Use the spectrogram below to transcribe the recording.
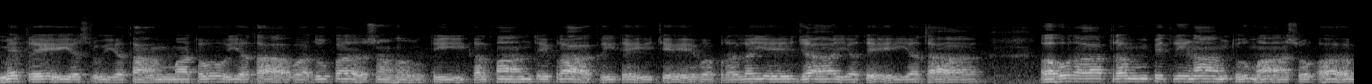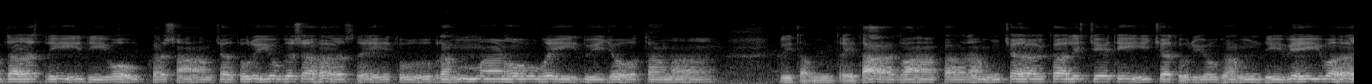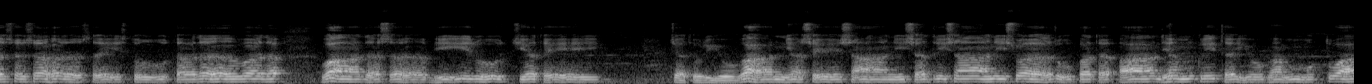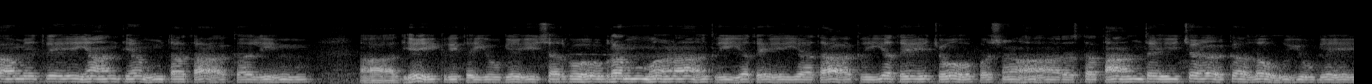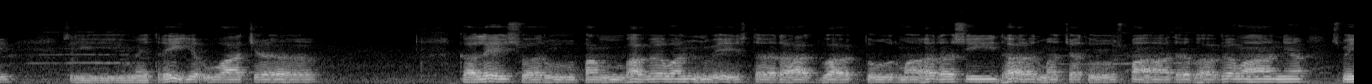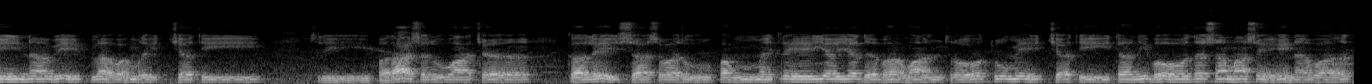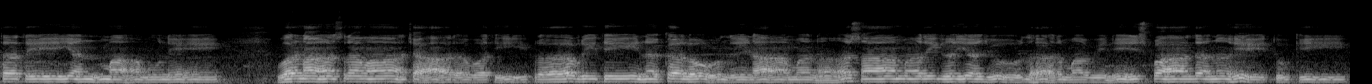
मैत्रेय श्रूयतां मतो यथावदुपसंहृति कल्पान्ते प्राकृते चैव प्रलये जायते यथा। अहोरात्रं पितॄणां तु मासोऽब्धस्त्रीदिवौकसां चतुर्युगसहस्रे तु ब्रह्मणो वै द्विजोत्तम। कृतं त्रेताद्वापरं च कलिश्चेति चतुर्युगं दिव्यैव सहस्रेस्तु तदवद द्वादशभिरुच्यते चतुर्युगान्यशेषानि सदृशानि स्वरूपत आद्यं कृतयुगं मुक्त्वा मैत्रेयान्त्यं तथा कलिम्। आद्यै कृतयुगे सर्गो ब्रह्मणा क्रियते, यथा क्रियते चोपसंहारस्तथान्ते च कलौ युगे। श्रीमैत्रेय उवाच। कलेश्वरूपं भगवन् विस्तराद्वक्तुर्महर्षि धर्मचतुष्पाद भगवान्यस्मिन् विप्लवमृच्छति। श्रीपराशरुवाच, कलेशस्वरूपं मैत्रेय यद् भवान् श्रोतुमिच्छति, तनिबोधसमासेन वर्तते यन्मामुने। वर्णाश्रमाचारवती प्रवृत्ति न कलो नृणामनसामरिगयजुर्धर्मविनिष्पादनहेतुकी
